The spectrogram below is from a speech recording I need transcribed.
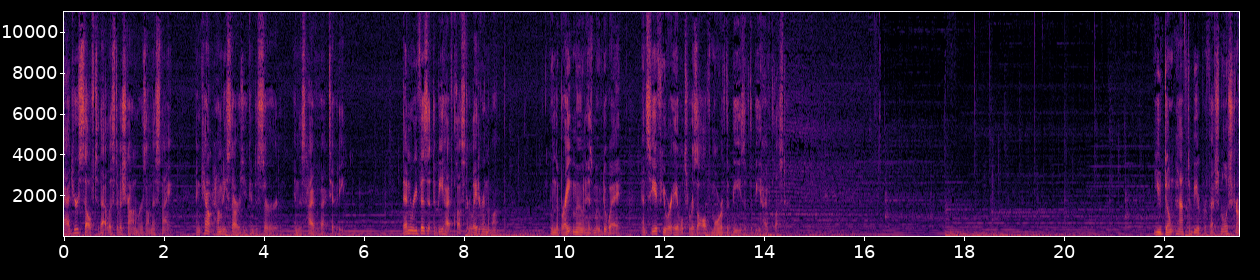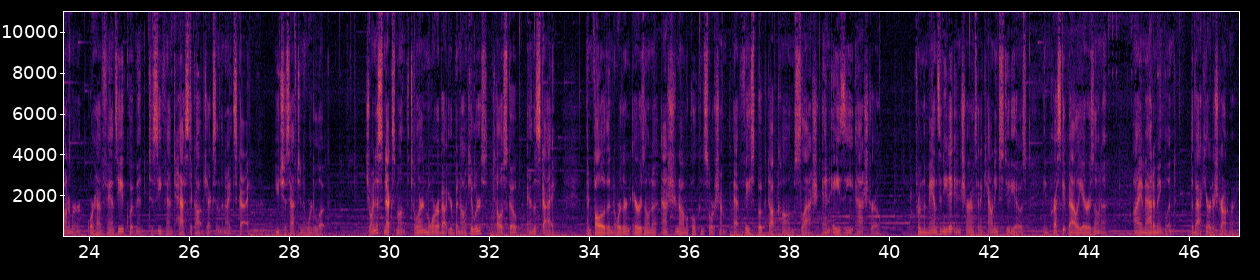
Add yourself to that list of astronomers on this night and count how many stars you can discern in this hive of activity. Then revisit the beehive cluster later in the month, when the bright moon has moved away, and see if you were able to resolve more of the bees of the beehive cluster. You don't have to be a professional astronomer or have fancy equipment to see fantastic objects in the night sky. You just have to know where to look. Join us next month to learn more about your binoculars, telescope, and the sky, and follow the Northern Arizona Astronomical Consortium at facebook.com slash nazastro. From the Manzanita Insurance and Accounting Studios in Prescott Valley, Arizona, I am Adam England, the Backyard Astronomer.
